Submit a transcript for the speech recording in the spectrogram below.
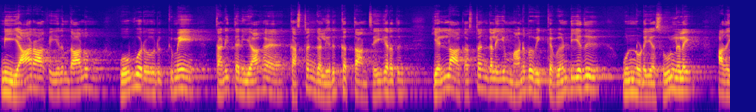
நீ யாராக இருந்தாலும் ஒவ்வொருவருக்குமே தனித்தனியாக கஷ்டங்கள் இருக்கத்தான் செய்கிறது. எல்லா கஷ்டங்களையும் அனுபவிக்க வேண்டியது உன்னுடைய சூழ்நிலை. அதை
